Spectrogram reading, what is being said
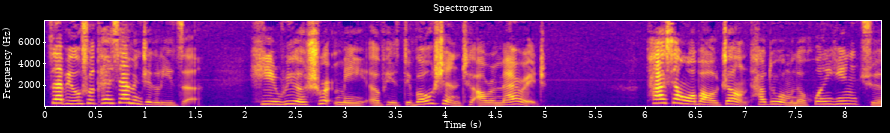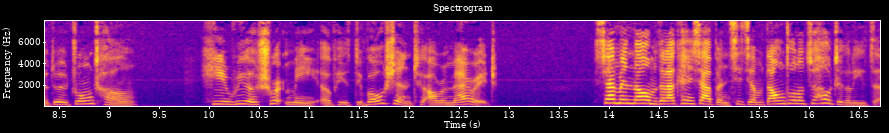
再比如说，看下面这个例子，He reassured me of his devotion to our marriage。他向我保证，他对我们的婚姻绝对忠诚。He reassured me of his devotion to our marriage。 下面呢，我们再来看一下本期节目当中的最后这个例子。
